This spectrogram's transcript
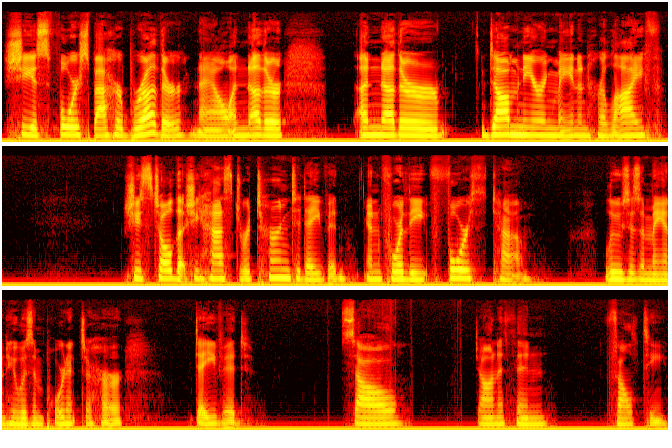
She is forced by her brother now, another another domineering man in her life. She's told that she has to return to David and for the fourth time loses a man who was important to her. David, Saul, Jonathan, Phalti.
